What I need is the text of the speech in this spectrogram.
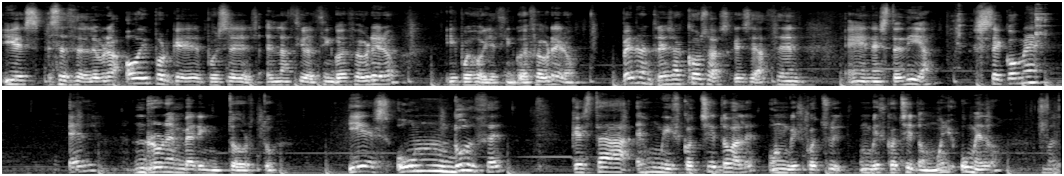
Y se celebra hoy porque pues es- él nació el 5 de febrero y pues hoy es 5 de febrero. Pero entre esas cosas que se hacen en este día, se come el Runenberg Tortu. Y es un dulce que está, es un bizcochito, ¿vale? Un, un bizcochito muy húmedo, ¿vale?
